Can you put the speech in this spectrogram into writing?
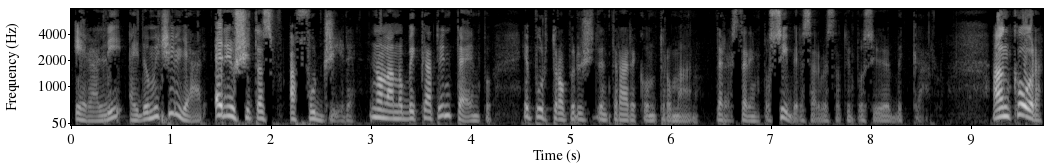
Era lì ai domiciliari, è riuscito a, fuggire. Non l'hanno beccato in tempo e purtroppo è riuscito a entrare contromano. Del resto era impossibile, sarebbe stato impossibile beccarlo. Ancora,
